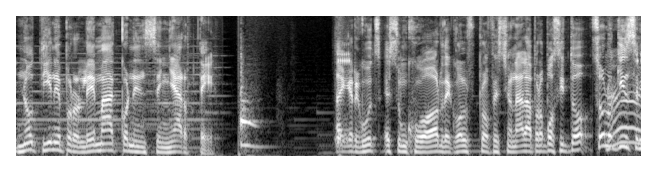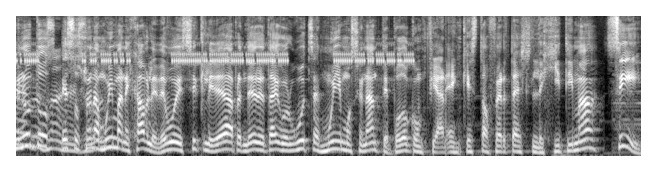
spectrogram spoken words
no tiene problema con enseñarte. Tiger Woods es un jugador de golf profesional a propósito. Solo 15 minutos, eso suena muy manejable. Debo decir que la idea de aprender de Tiger Woods es muy emocionante. ¿Puedo confiar en que esta oferta es legítima? Sí,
